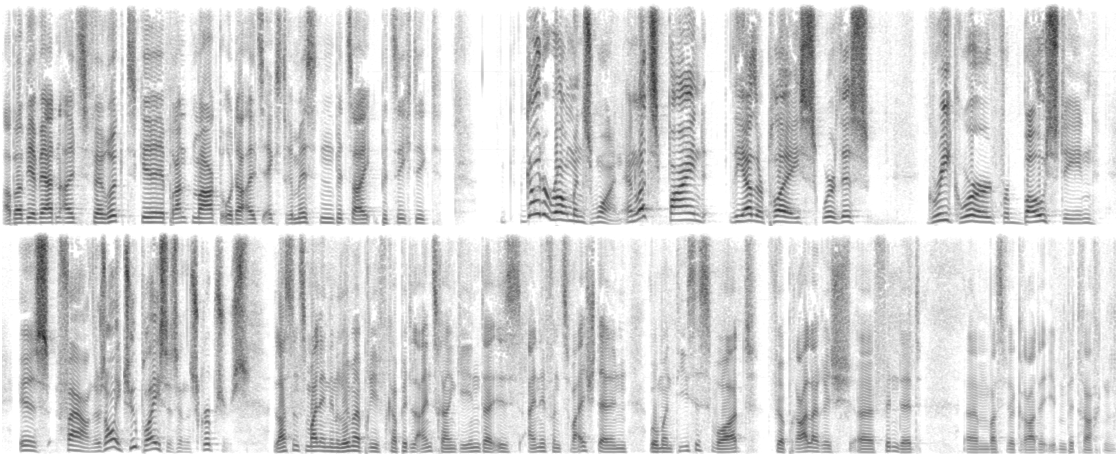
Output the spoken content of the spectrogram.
Aber wir werden als verrückt gebrandmarkt oder als Extremisten bezichtigt. Go to Romans 1 and let's find the other place where this Greek word for boasting is found. There's only two places in the scriptures. Lass uns mal in den Römerbrief Kapitel 1 reingehen. Da ist eine von zwei Stellen, wo man dieses Wort für prahlerisch äh, findet, ähm, was wir gerade eben betrachten.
